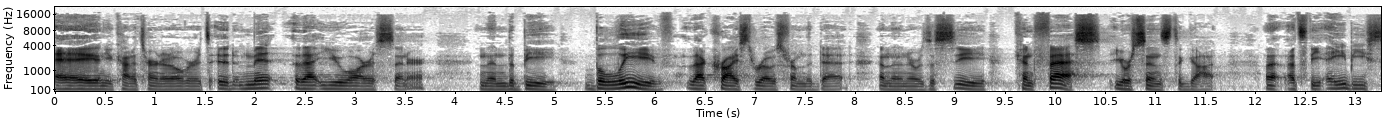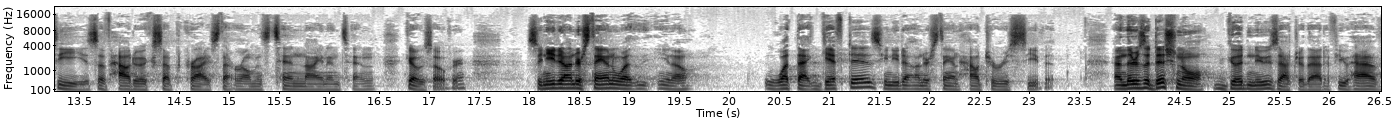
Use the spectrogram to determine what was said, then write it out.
A, and you kind of turn it over. It's admit that you are a sinner. And then the B, believe that Christ rose from the dead. And then there was a C, confess your sins to God. That's the ABCs of how to accept Christ that Romans 10, 9, and 10 goes over. So you need to understand what, you know, what that gift is. You need to understand how to receive it. And there's additional good news after that. If you have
